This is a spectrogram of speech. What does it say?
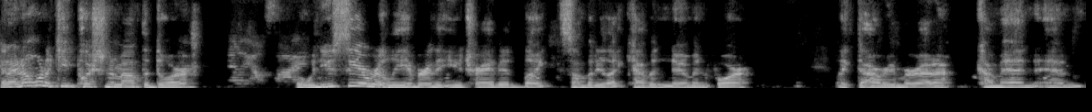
And I don't want to keep pushing him out the door, but when you see a reliever that you traded like somebody like Kevin Newman for, like Dauri Moreta, come in and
